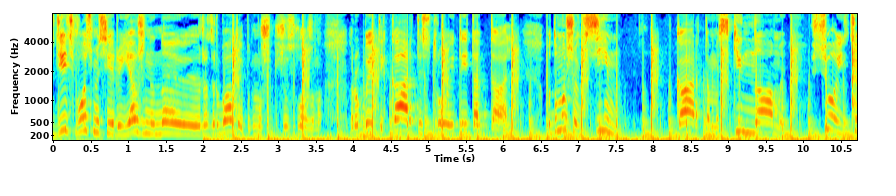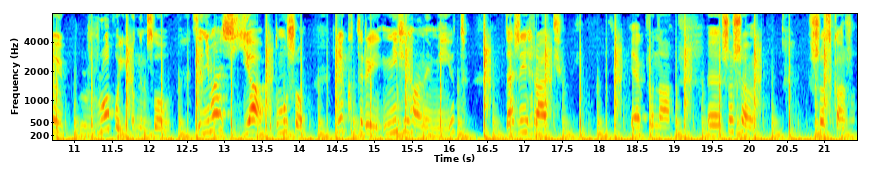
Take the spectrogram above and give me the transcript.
Ждіть восьму серію, я вже над нею розробляю, тому що дуже сложно робити карти, строїти і так далі. Тому що всім картами, скінами, всьою цією жопою, одним словом, займаюсь я, тому що некоторі ніфіга не вміють, навіть грати, як вона. Е, Що ще? Що скажу?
